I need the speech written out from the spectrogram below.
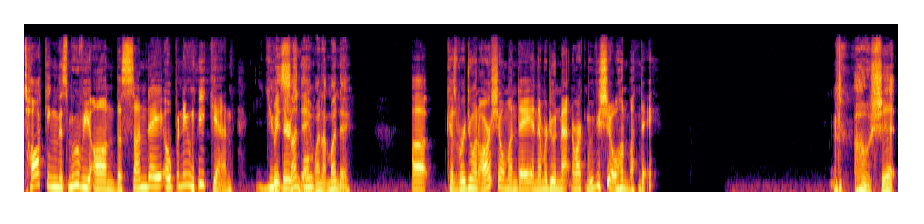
talking this movie on the Sunday opening weekend. You, Wait, Sunday? on- Why not Monday? Uh, because we're doing our show Monday, and then we're doing Matt and Mark movie show on Monday. Oh shit.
